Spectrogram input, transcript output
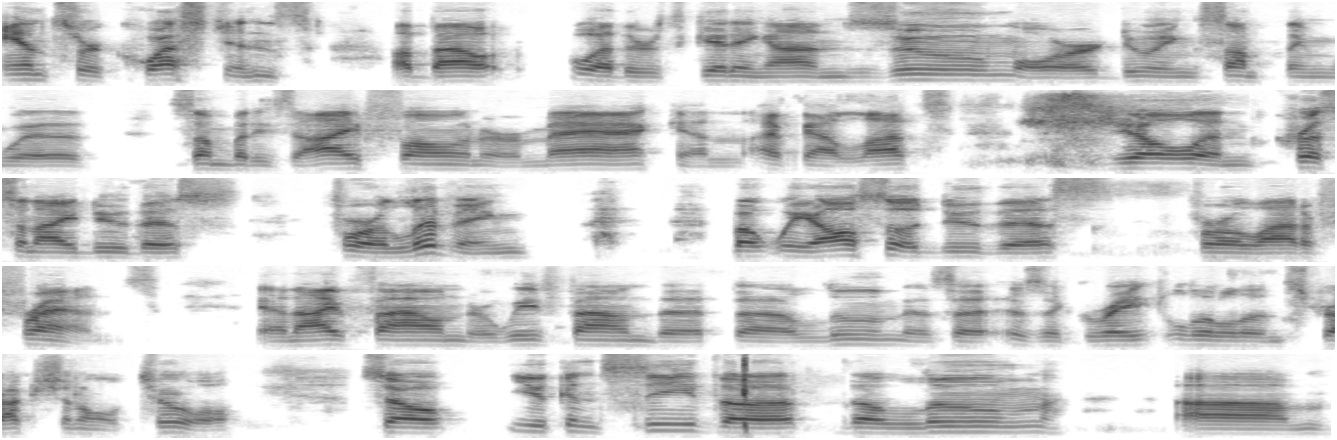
answer questions about whether it's getting on Zoom or doing something with somebody's iPhone or Mac. And I've got lots, Jill and Chris and I do this for a living, but we also do this for a lot of friends. And I found, or we've found that uh, Loom is a, is a great little instructional tool. So you can see the, the Loom um,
